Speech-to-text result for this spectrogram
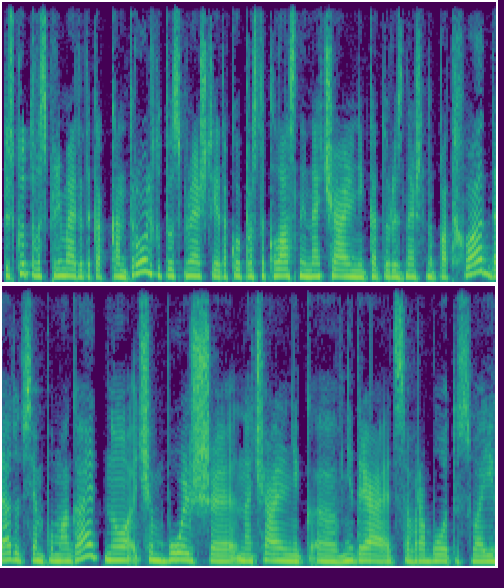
То есть кто-то воспринимает это как контроль, кто-то воспринимает, что я такой просто классный начальник, который, знаешь, на подхват, да, тут всем помогает, но чем больше начальник э, внедряется в работу своих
